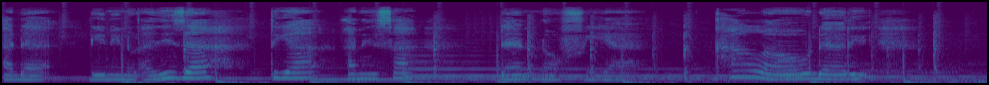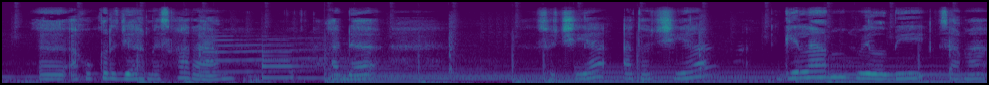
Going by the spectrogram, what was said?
Ada Dini Nur Aziza, Tia, Anissa, dan Novia. Kalau dari uh, aku kerja sampai sekarang ada Sucia atau Cia, Gilang, Wilby sama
